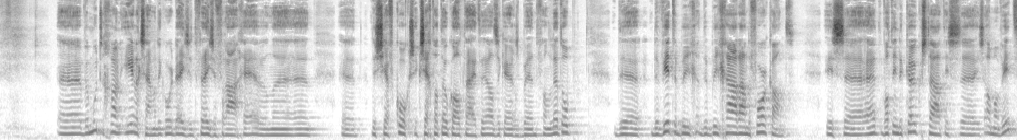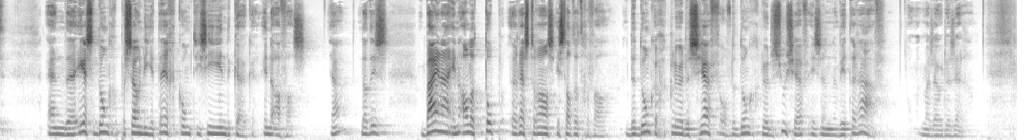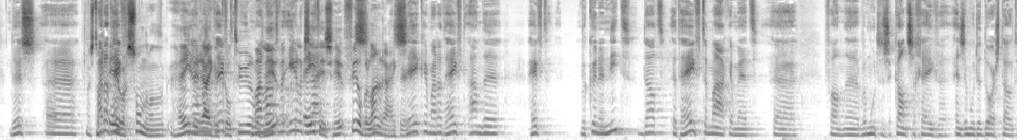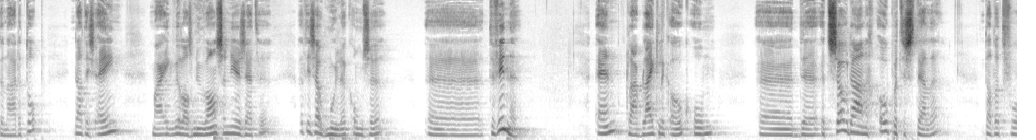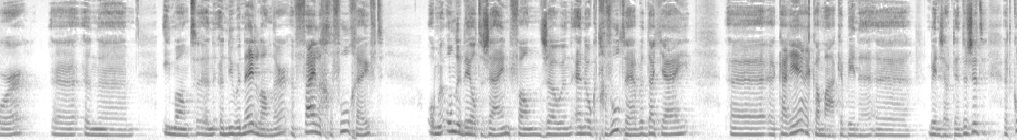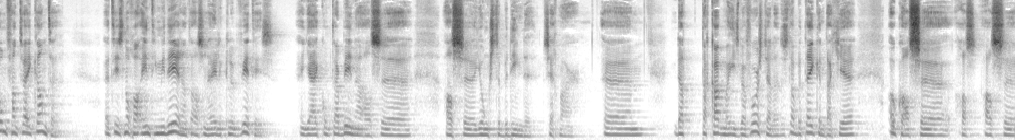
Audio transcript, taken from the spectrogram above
We moeten gewoon eerlijk zijn, want ik hoor deze, deze vraag hè, van de chef Cox. Ik zeg dat ook altijd hè, als ik ergens ben. Van let op, de, de witte brigade, de brigade aan de voorkant. Is, wat in de keuken staat is, is allemaal wit. En de eerste donkere persoon die je tegenkomt, die zie je in de keuken, in de afwas. Ja? Dat is bijna in alle toprestaurants is dat het geval. De donkergekleurde chef of de donkergekleurde souschef is een witte raaf, om het maar zo te zeggen. Dus, uh, dat is maar dat eeuwig heeft, zonde, want een hele rijke cultuur. Maar laten we eerlijk eten zijn, is heel, veel belangrijker. Zeker, maar dat heeft aan de... Heeft, we kunnen niet dat het heeft te maken met uh, van uh, we moeten ze kansen geven en ze moeten doorstoten naar de top. Dat is één. Maar ik wil als nuance neerzetten. Het is ook moeilijk om ze te vinden. En klaarblijkelijk ook om de, het zodanig open te stellen dat het voor uh, een, uh, iemand, een, een, nieuwe Nederlander, een veilig gevoel geeft om een onderdeel te zijn van zo'n. En ook het gevoel te hebben dat jij uh, carrière kan maken binnen, binnen zo'n tent. Dus het, het komt van twee kanten. Het is nogal intimiderend als een hele club wit is. En jij komt daar binnen als, als jongste bediende, zeg maar. Ehm, dat, daar kan ik me iets bij voorstellen. Dus dat betekent dat je ook als, uh, als, als, uh,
